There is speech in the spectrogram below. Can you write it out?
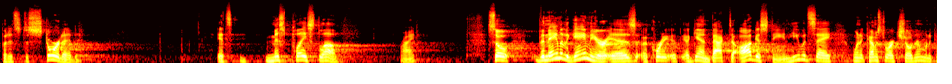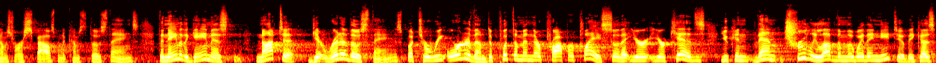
but it's distorted. It's misplaced love, right? So the name of the game here is, according, again, back to Augustine, he would say when it comes to our children, when it comes to our spouse, when it comes to those things, the name of the game is not to get rid of those things, but to reorder them, to put them in their proper place so that your, your kids, you can then truly love them the way they need to because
